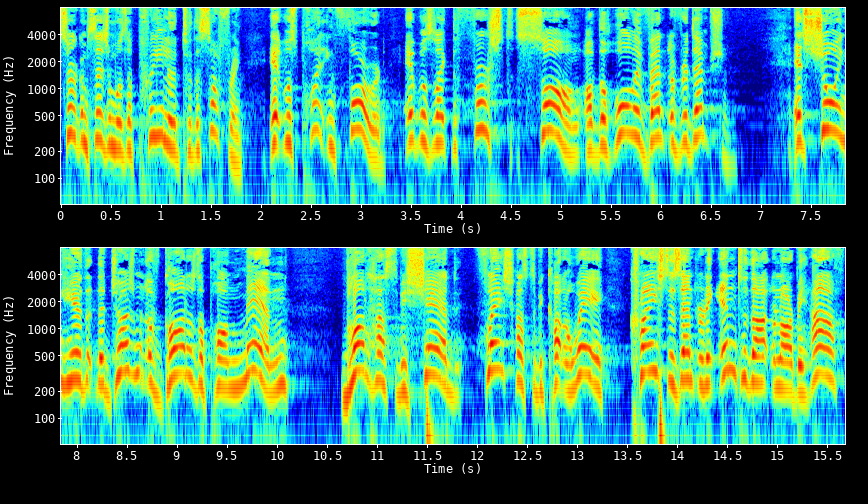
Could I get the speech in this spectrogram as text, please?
circumcision was a prelude to the suffering. It was pointing forward. It was like the first song of the whole event of redemption. It's showing here that the judgment of God is upon men. Blood has to be shed, flesh has to be cut away. Christ is entering into that on our behalf,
